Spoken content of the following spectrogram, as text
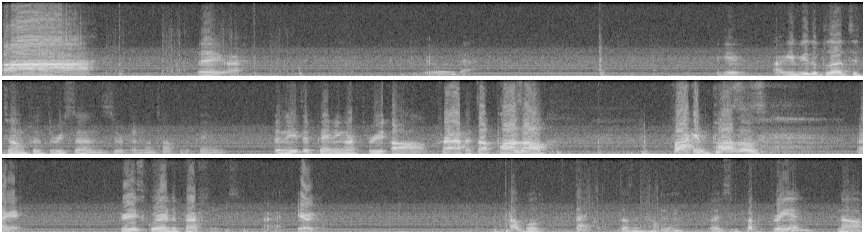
Ah! There you are. Okay, what we got? I give, I give you the blood to atone for three sins written on top of the painting. Beneath the painting are three. Oh crap! It's a puzzle. Fucking puzzles. Okay. Three square depressions. All right, here we go. Oh well, that doesn't help me. Just put three in? No.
